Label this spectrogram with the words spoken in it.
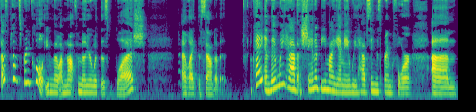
that sounds pretty cool. Even though I'm not familiar with this blush, I like the sound of it. Okay, and then we have Shanna B Miami. We have seen this brand before. Um,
